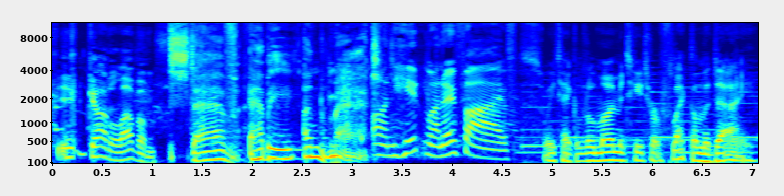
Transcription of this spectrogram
you gotta love them. Stav, Abby, and Matt. On Hit 105. we take a little moment here to reflect on the day.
